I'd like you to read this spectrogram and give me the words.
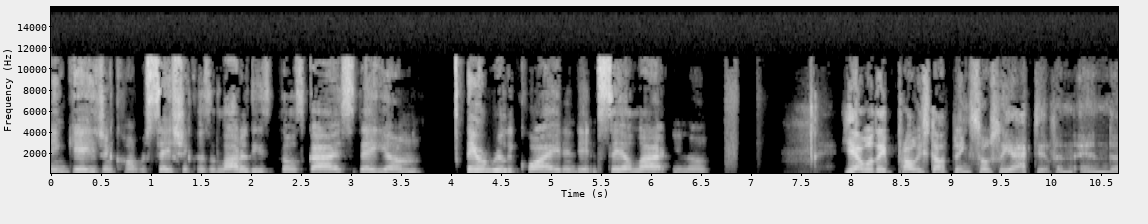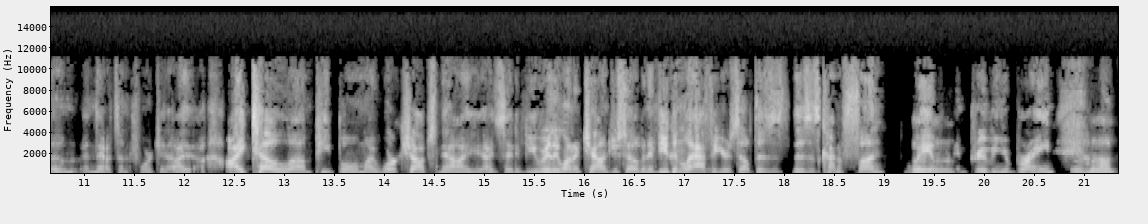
engage in conversation because a lot of these those guys they um they were really quiet and didn't say a lot you know yeah well they probably stopped being socially active and and um, mm-hmm. and that's unfortunate i i tell um, people in my workshops now I, I said if you really want to challenge yourself and if you can laugh at yourself this is this is kind of fun way mm-hmm. of improving your brain mm-hmm. um,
